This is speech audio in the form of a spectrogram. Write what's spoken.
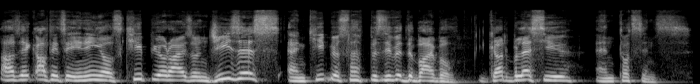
As altyd sê in Engels, keep your eyes on Jesus and keep yourself busy with the Bible. God bless you and tot ziens.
